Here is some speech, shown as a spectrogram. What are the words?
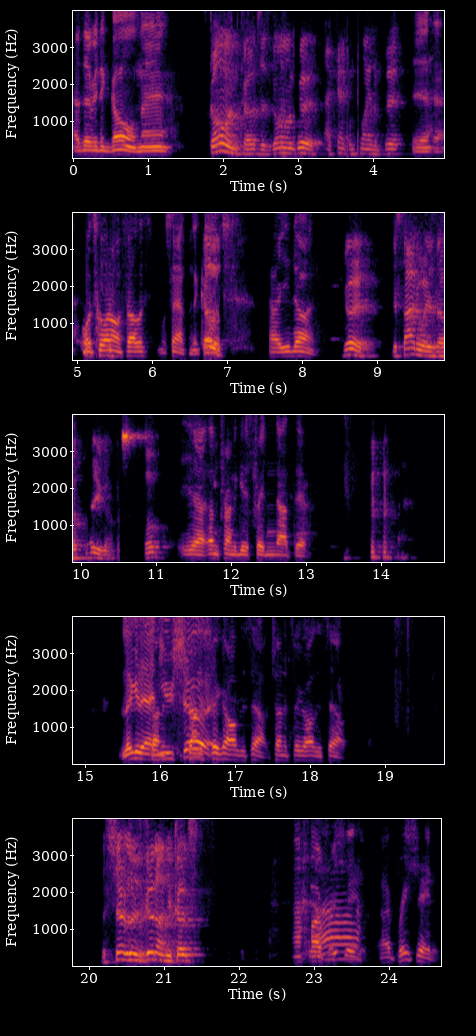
How's everything going, man? It's going, coach. It's going good. I can't complain a bit. Yeah. What's going on, fellas? What's happening, coach? How are you doing? Good. You're sideways though. There you go. Oh. Yeah, I'm trying to get it straightened out there. Look at that Trying new to, trying to figure all this out. Trying to figure all this out. The shirt looks good on you, coach. I appreciate it. I appreciate it.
